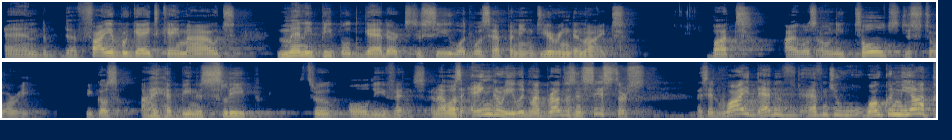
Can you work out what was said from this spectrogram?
And the fire brigade came out. Many people gathered to see what was happening during the night. But I was only told the story because I had been asleep through all the events. And I was angry with my brothers and sisters. I said, Why haven't you woken me up?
